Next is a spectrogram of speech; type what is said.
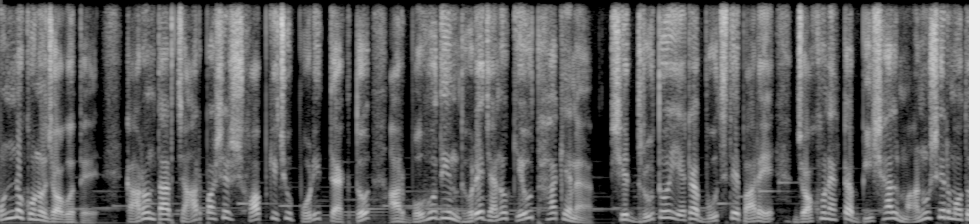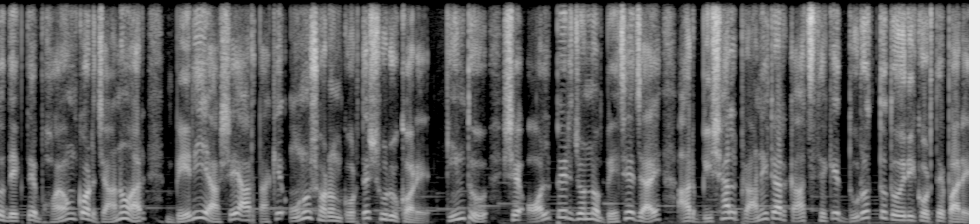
অন্য কোনো জগতে, কারণ তার চারপাশের সবকিছু পরিত্যক্ত আর বহুদিন ধরে যেন কেউ থাকে না। সে দ্রুতই এটা বুঝতে পারে যখন একটা বিশাল মানুষের মতো দেখতে ভয়ঙ্কর জানোয়ার বেরিয়ে আসে আর তাকে অনুসরণ করতে শুরু করে। কিন্তু সে অল্পের জন্য বেঁচে যায় আর বিশাল প্রাণীটার কাছ থেকে দূরত্ব তৈরি করতে পারে।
